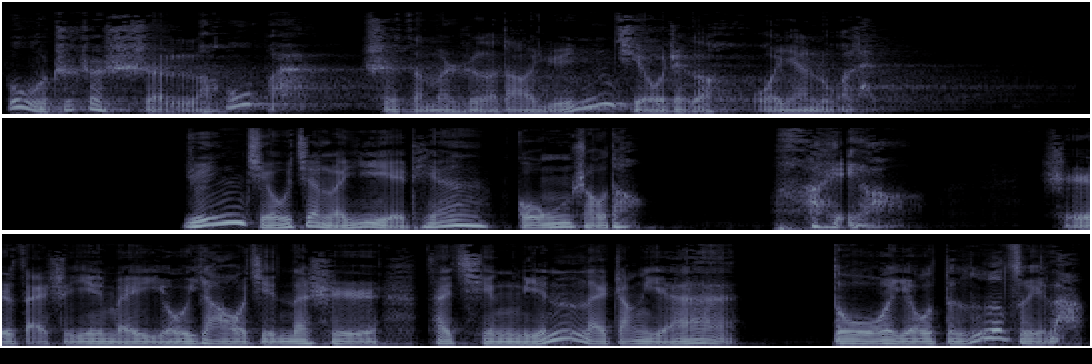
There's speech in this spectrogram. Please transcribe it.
不知这沈老板是怎么惹到云九这个火焰罗来？”云九见了叶天，拱手道：“哎呀！”实在是因为有要紧的事，才请您来张眼，多有得罪了。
